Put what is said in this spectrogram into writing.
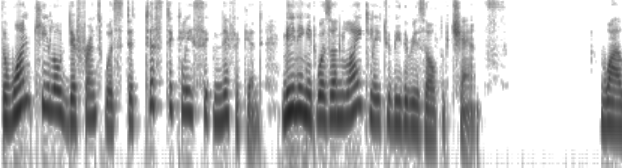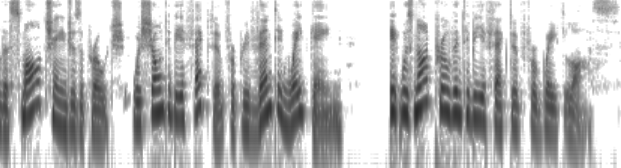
The one kilo difference was statistically significant, meaning it was unlikely to be the result of chance. While the small changes approach was shown to be effective for preventing weight gain, it was not proven to be effective for weight loss.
